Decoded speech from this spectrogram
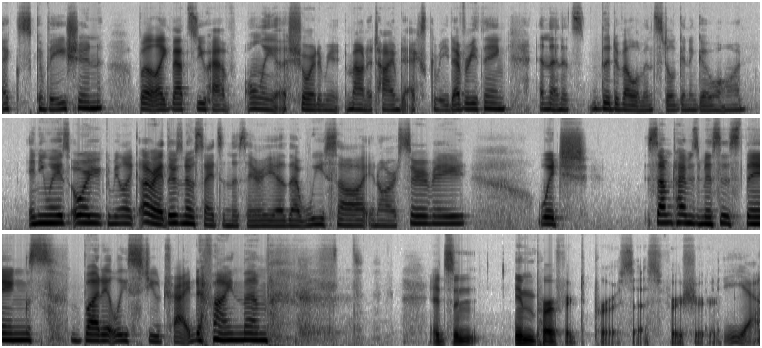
excavation. But like that's you have only a short amount of time to excavate everything, and then it's the development's still going to go on, anyways. Or you can be like, all right, there's no sites in this area that we saw in our survey, which sometimes misses things, but at least you tried to find them. it's an imperfect process for sure. Yeah.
